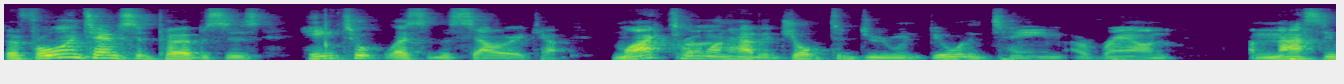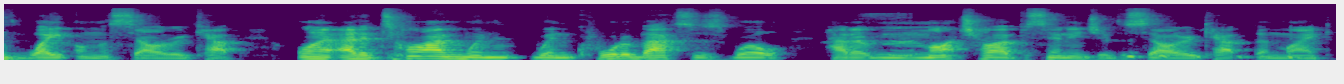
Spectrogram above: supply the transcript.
But for all intents and purposes, he took less of the salary cap. Mike Tomlin had a job to do and build a team around a massive weight on the salary cap on at a time when when quarterbacks as well had a much higher percentage of the salary cap than like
